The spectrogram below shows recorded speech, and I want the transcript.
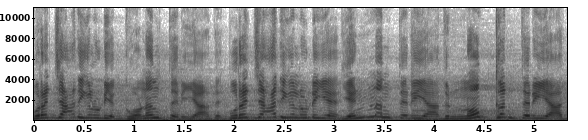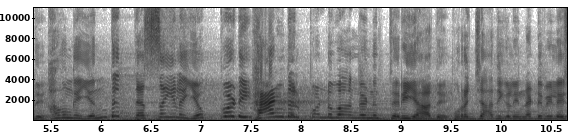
புறஜாதிகளுடைய குணம் தெரியாது. புறஜாதிகளுடைய எண்ணம் தெரியாது. நோக்கம் தெரியாது. அவங்க எந்த திசையில எப்படி ஹேண்டில் பண்ணுவாங்கன்னு தெரியாது. புறஜாதிகளின் நடுவிலே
